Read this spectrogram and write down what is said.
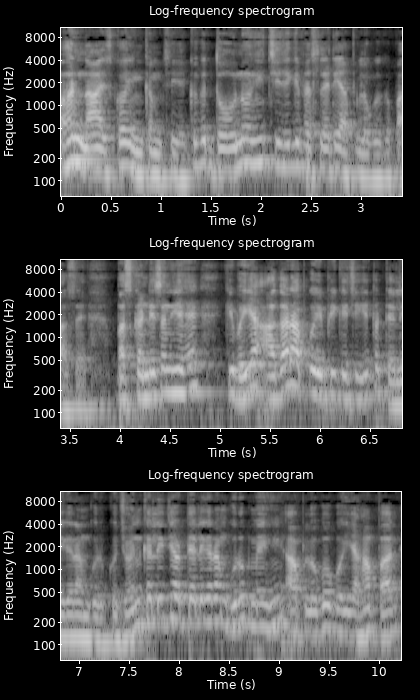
और ना इसको इनकम चाहिए, क्योंकि दोनों ही चीज़ें की फैसिलिटी आप लोगों के पास है। बस कंडीशन ये है कि भैया, अगर आपको एपी की चाहिए तो टेलीग्राम ग्रुप को ज्वाइन कर लीजिए और टेलीग्राम ग्रुप में ही आप लोगों को यहाँ पर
